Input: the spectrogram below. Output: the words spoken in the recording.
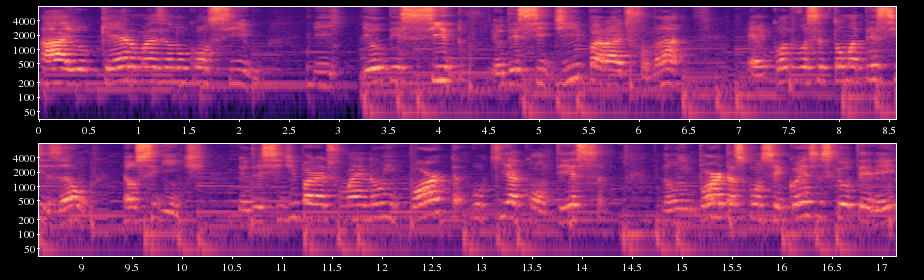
Ah, eu quero, mas eu não consigo. E eu decido, eu decidi parar de fumar. É, quando você toma decisão, é o seguinte, eu decidi parar de fumar e não importa o que aconteça, não importa as consequências que eu terei,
